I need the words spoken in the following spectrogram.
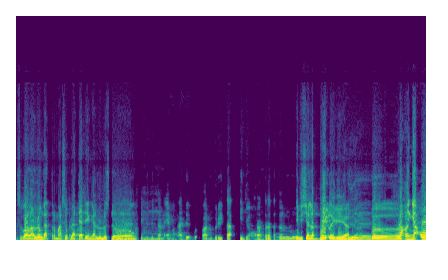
Sekolah lu nggak termasuk Nggak berarti ada yang nggak lulus Iya, dong. deg-degan. Hmm. Emang ada waduh berita tiga orang ternyata nggak lulus. Inisialnya B lagi ya. Iya. Be. Belakangnya O.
